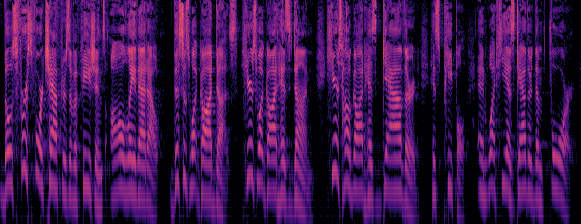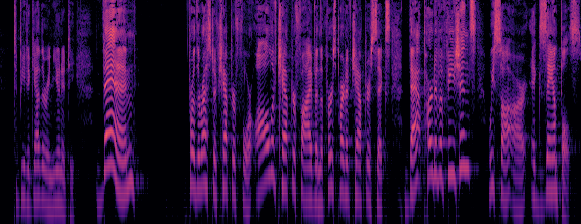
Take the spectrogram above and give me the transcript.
Those first four chapters of Ephesians all lay that out. This is what God does. Here's what God has done. Here's how God has gathered his people and what he has gathered them for to be together in unity. Then, for the rest of chapter 4, all of chapter 5, and the first part of chapter 6, that part of Ephesians, we saw are examples.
